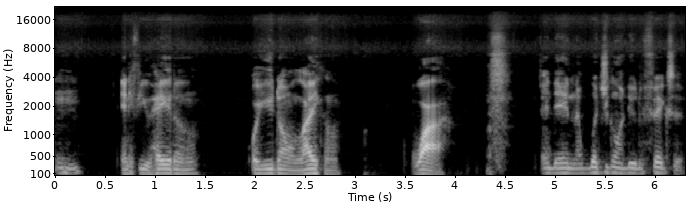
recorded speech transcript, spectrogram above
Mhm. And if you hate him or you don't like him, why? and then what you gonna do to fix it?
